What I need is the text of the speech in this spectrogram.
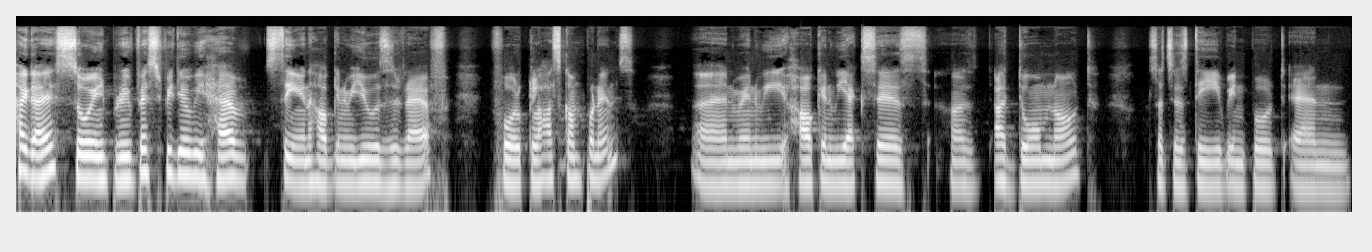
Hi guys, so in previous video we have seen how can we use ref for class components and when we how can we access uh, a DOM node such as div input and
